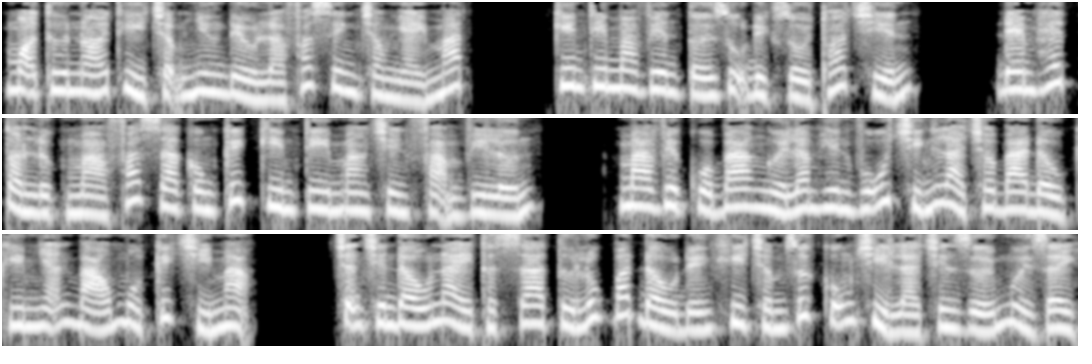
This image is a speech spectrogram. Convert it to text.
Mọi thứ nói thì chậm nhưng đều là phát sinh trong nháy mắt. Kim Ti Ma Viên tới dụ địch rồi thoát chiến, đem hết toàn lực mà phát ra công kích Kim Ti mang trên phạm vi lớn. Mà việc của ba người Lam Hiên Vũ chính là cho ba đầu kim nhãn báo một kích chí mạng. Trận chiến đấu này thật ra từ lúc bắt đầu đến khi chấm dứt cũng chỉ là trên dưới 10 giây.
